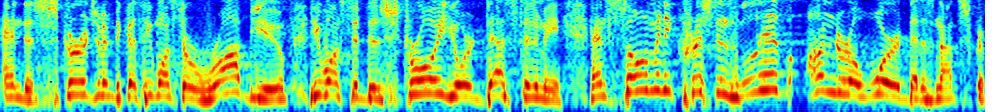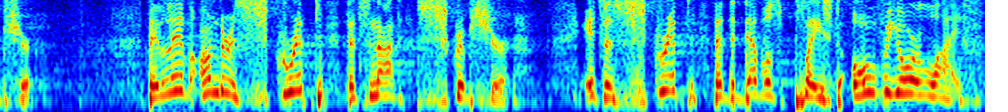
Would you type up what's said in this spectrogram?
and discouragement because he wants to rob you. He wants to destroy your destiny. And so many Christians live under a word that is not scripture. They live under a script that's not scripture. It's a script that the devil's placed over your life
